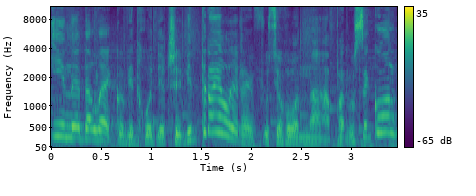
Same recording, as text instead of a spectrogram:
і недалеко відходячи від трейлерів усього на пару секунд,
